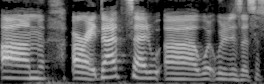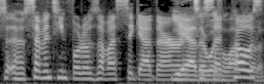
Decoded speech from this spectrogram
Um. All right. That said, uh, what what is this? So, Seventeen photos of us together. Yeah, there was a lot post.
